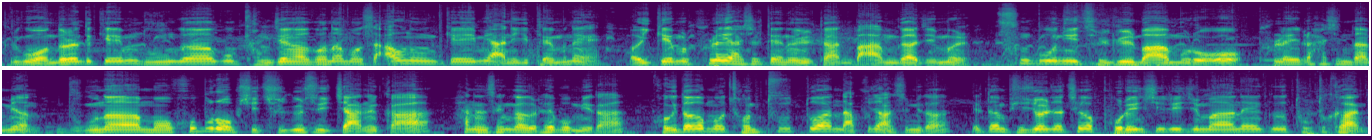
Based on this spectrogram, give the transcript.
그리고 원더랜드 게임은 누군가하고 경쟁하거나 뭐 싸우는 게임이 아니기 때문에 어, 이 게임을 플레이하실 때는 일단 마음가짐을 충분히 즐길 마음으로 플레이를 하신다면 누구나 뭐 호불호 없이 즐길 수 있지 않을까 하는 생각을 해봅니다. 거기다가 뭐 전투 또한 나쁘지 않습니다. 일단 비주얼 자체가 보렌 시리즈만의 그 독특한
